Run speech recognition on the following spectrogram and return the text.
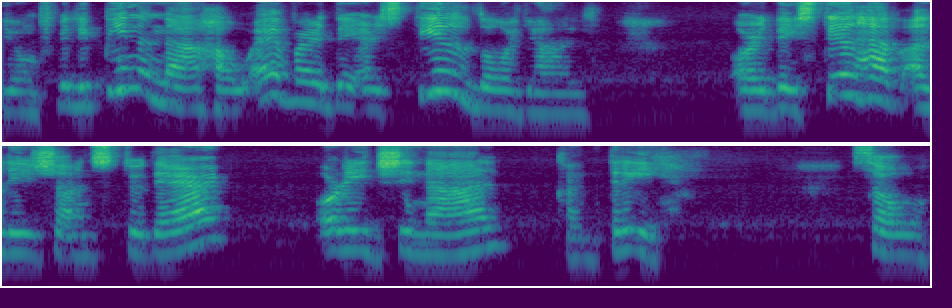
Yung Filipino na, however, they are still loyal or they still have allegiance to their original country. So,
